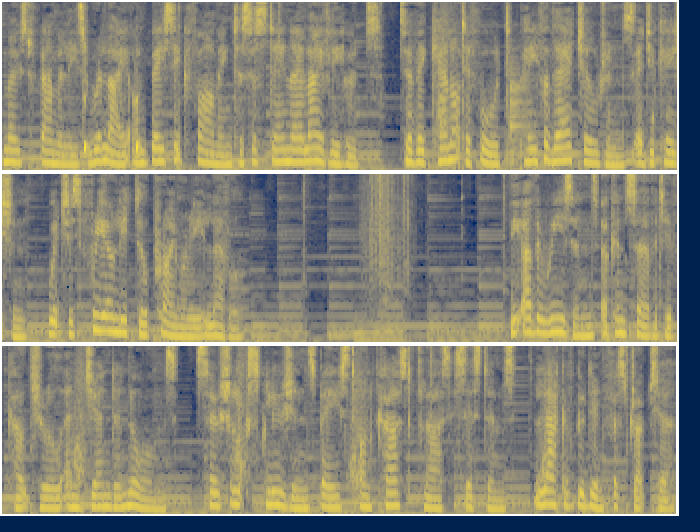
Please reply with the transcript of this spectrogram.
Most families rely on basic farming to sustain their livelihoods, so they cannot afford to pay for their children's education, which is free only till primary level. The other reasons are conservative cultural and gender norms, social exclusions based on caste class systems, lack of good infrastructure,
